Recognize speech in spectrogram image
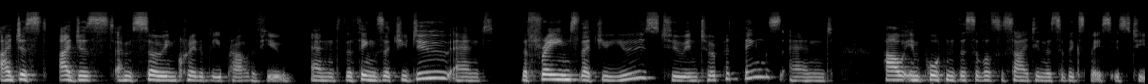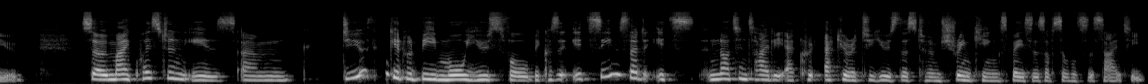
I, just, I just am so incredibly proud of you and the things that you do and the frames that you use to interpret things and how important the civil society and the civic space is to you. So my question is, um, do you think it would be more useful because it, it seems that it's not entirely accurate, accurate to use this term shrinking spaces of civil society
